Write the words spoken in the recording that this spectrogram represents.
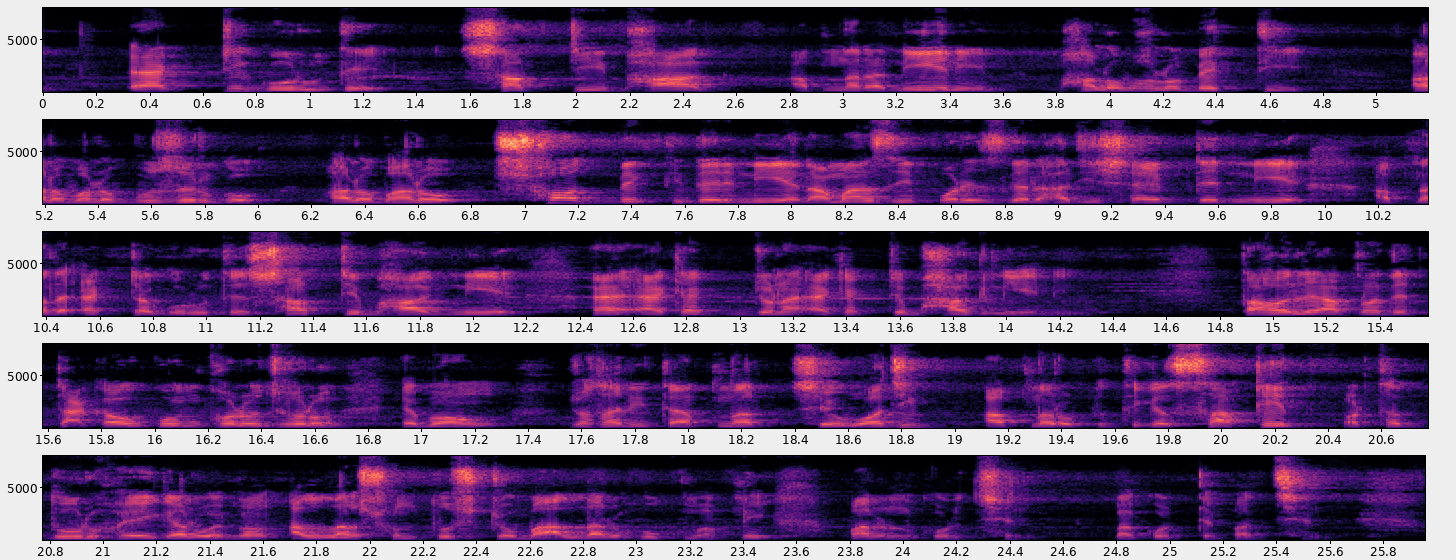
একটি গরুতে সাতটি ভাগ আপনারা নিয়ে নিন। ভালো ভালো ব্যক্তি, ভালো ভালো বুজুর্গ, ভালো ভালো সৎ ব্যক্তিদের নিয়ে, নামাজি, পরেশগার, হাজি সাহেবদের নিয়ে আপনারা একটা গরুতে সাতটি ভাগ নিয়ে হ্যাঁ এক একজনা এক একটি ভাগ নিয়ে নিন। তাহলে আপনাদের টাকাও কম খরচ হলো এবং যথারীতি আপনার সে ওয়াজিব আপনার উপর থেকে সাকিত অর্থাৎ দূর হয়ে গেল এবং আল্লাহর সন্তুষ্ট বা আল্লাহর হুকুম আপনি পালন করছেন বা করতে পাচ্ছেন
